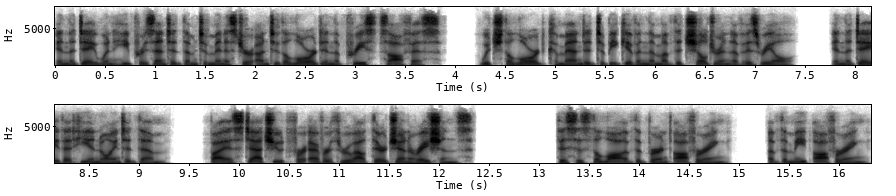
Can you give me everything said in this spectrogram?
in the day when he presented them to minister unto the Lord in the priest's office, which the Lord commanded to be given them of the children of Israel, in the day that he anointed them, by a statute for ever throughout their generations. This is the law of the burnt offering, of the meat offering,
